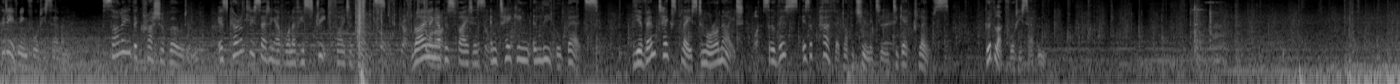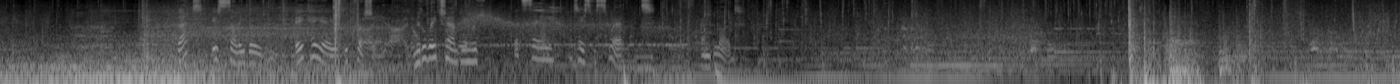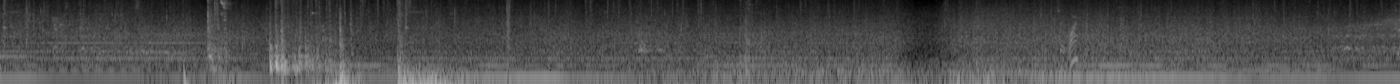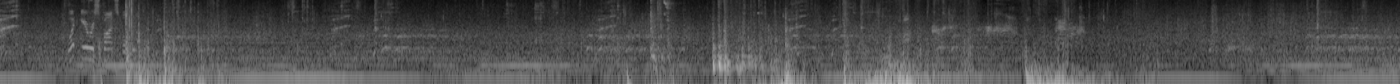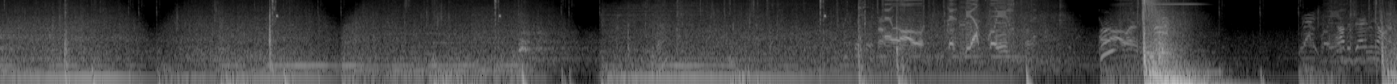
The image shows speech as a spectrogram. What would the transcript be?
Good evening, 47. Sully the Crusher Bowden is currently setting up one of his street fight events, riling up his fighters and taking illegal bets. The event takes place tomorrow night, so this is a perfect opportunity to get close. Good luck, 47. That is Sully Bowden, aka the Crusher, middleweight champion with, let's say, a taste for sweat and blood. What? What irresponsible... Another day in the office.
